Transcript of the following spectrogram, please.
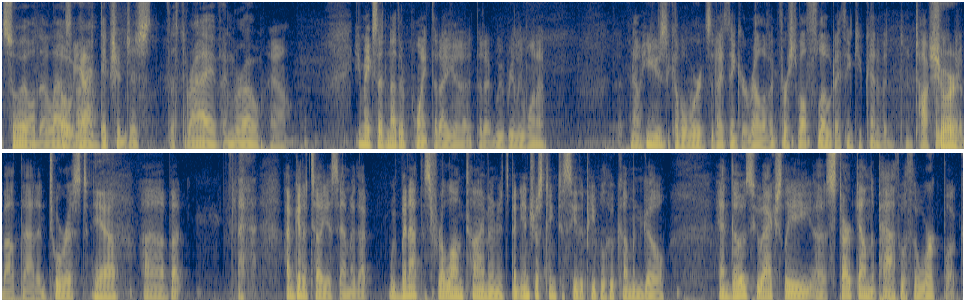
soil that allows Oh, yeah. our addiction just to thrive and grow. Yeah. He makes another point that I uh, that I, we really want to. Now he used a couple words that I think are relevant. First of all, float. I think you kind of uh, talked a little bit about that, and tourist. Yeah. Uh, but I'm going to tell you, Sam, that we've been at this for a long time, and it's been interesting to see the people who come and go, and those who actually uh, start down the path with the workbook.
